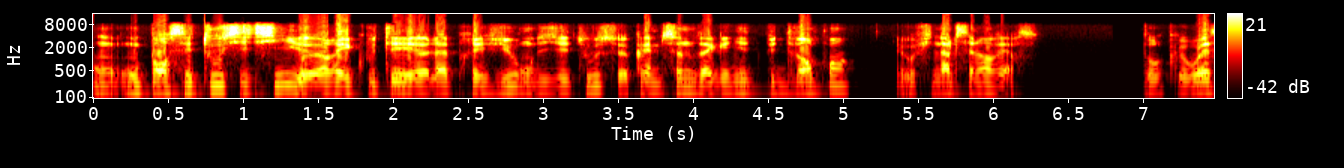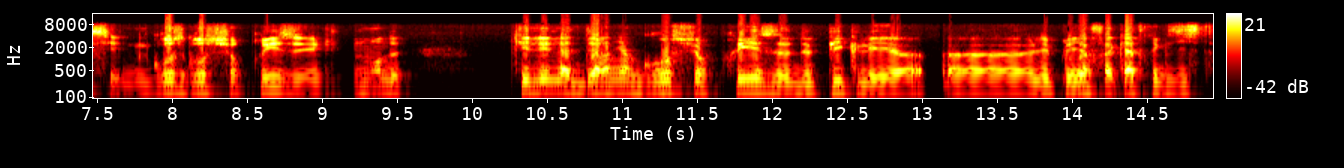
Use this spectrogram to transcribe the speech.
on, pensait tous ici, réécouter la preview, on disait tous Clemson va gagner de plus de 20 points. Et au final, c'est l'inverse. Donc ouais, c'est une grosse grosse surprise et je me demande quelle est la dernière grosse surprise depuis que les, euh, euh, les playoffs à 4 existent?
